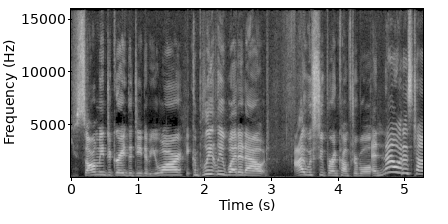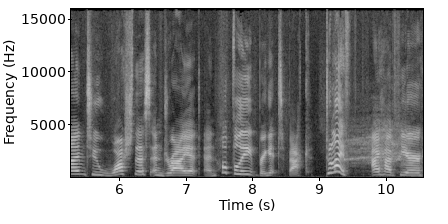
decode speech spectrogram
You saw me degrade the DWR. It completely wetted out. I was super uncomfortable. And now it is time to wash this and dry it and hopefully bring it back to life. I have here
